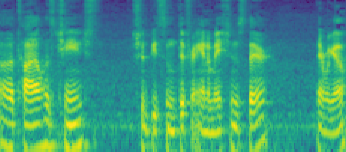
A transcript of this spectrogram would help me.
uh, tile has changed. Should be some different animations there. There we go.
